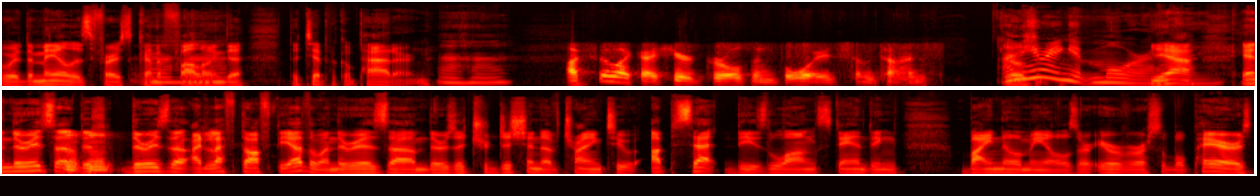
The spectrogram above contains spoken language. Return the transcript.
where the male is first, kind of following the, the typical pattern. Uh huh. I feel like I hear girls and boys sometimes. I'm hearing it more. I Yeah, think. and there is a there's, mm-hmm. there is a I left off the other one. There is um there's a tradition of trying to upset these long-standing binomials or irreversible pairs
